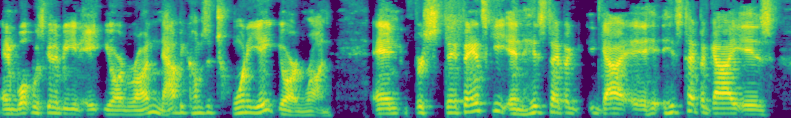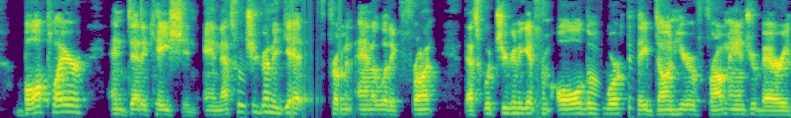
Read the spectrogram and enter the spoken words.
And what was going to be an eight yard run now becomes a 28 yard run. And for Stefanski and his type of guy, his type of guy is ball player and dedication. And that's what you're going to get from an analytic front. That's what you're going to get from all the work that they've done here from Andrew Berry,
